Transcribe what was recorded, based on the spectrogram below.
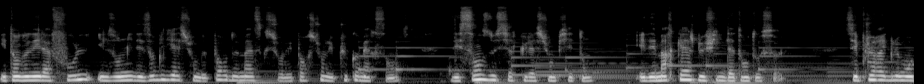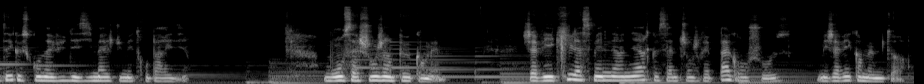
Étant donné la foule, ils ont mis des obligations de port de masque sur les portions les plus commerçantes, des sens de circulation piétons et des marquages de files d'attente au sol. C'est plus réglementé que ce qu'on a vu des images du métro parisien. Bon, ça change un peu quand même. J'avais écrit la semaine dernière que ça ne changerait pas grand-chose, mais j'avais quand même tort.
